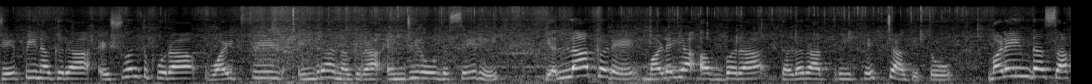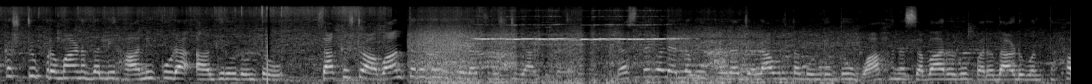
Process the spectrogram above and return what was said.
JP Nagar, Yeshwanthpur, Whitefield, Indiranagar MG road ಸೇರಿ ಎಲ್ಲ ಕಡೆ ಮಳೆಯ ಅಬ್ಬರ ತಡರಾತ್ರಿ ಹೆಚ್ಚಾಗಿತ್ತು. ಮಳೆಯಿಂದ ಸಾಕಷ್ಟು ಪ್ರಮಾಣದಲ್ಲಿ ಹಾನಿ ಕೂಡ ಆಗಿರೋದುಂಟು ಸಾಕಷ್ಟು ಅವಾಂತರಗಳು ಕೂಡ ಸೃಷ್ಟಿಯಾಗಿದೆ ರಸ್ತೆಗಳೆಲ್ಲವೂ ಕೂಡ ಜಲಾವೃತಗೊಂಡಿದ್ದು ವಾಹನ ಸವಾರರು ಪರದಾಡುವಂತಹ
